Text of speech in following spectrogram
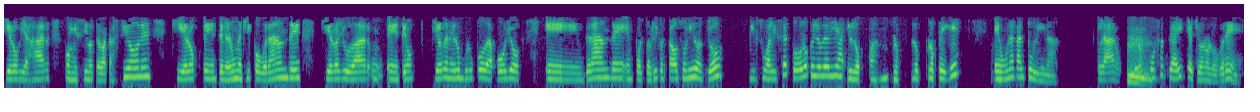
quiero viajar con mis hijos de vacaciones, quiero eh, tener un equipo grande, quiero ayudar, eh, tengo, quiero tener un grupo de apoyo eh, grande en Puerto Rico, Estados Unidos. Yo visualicé todo lo que yo quería y lo, lo, lo, pegué en una cartulina. Claro, hubieron mm. cosas de ahí que yo no logré,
